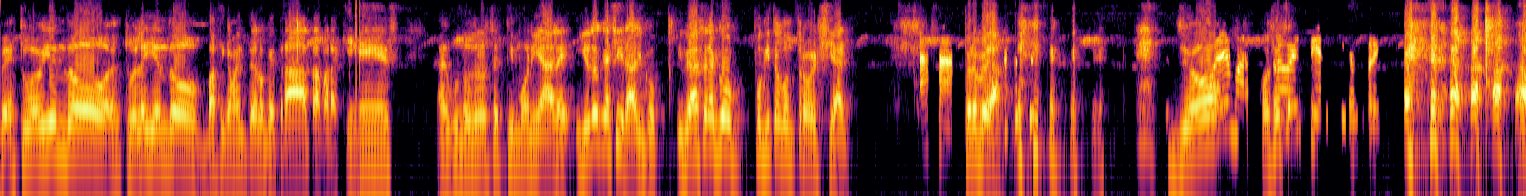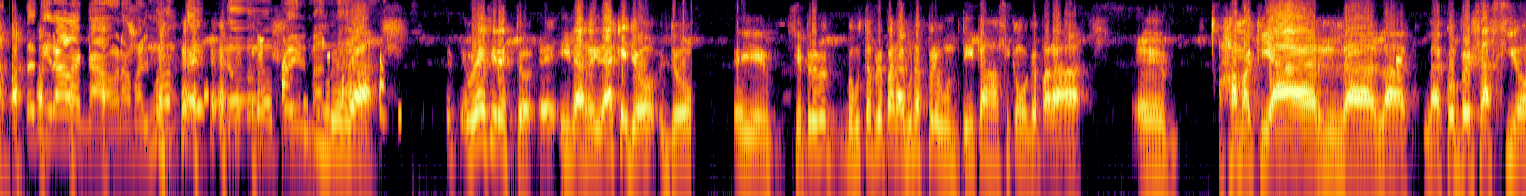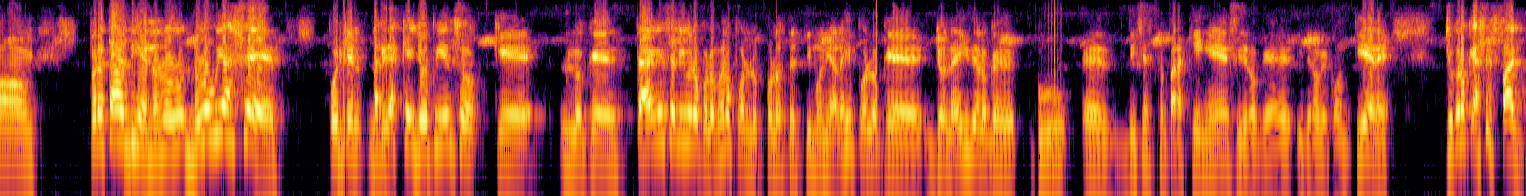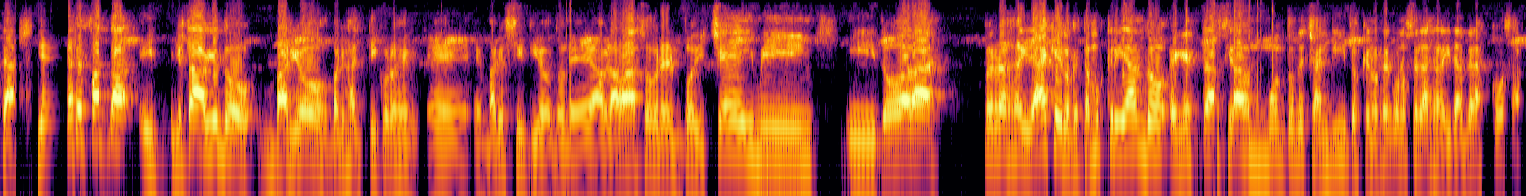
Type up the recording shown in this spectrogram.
estuve viendo, estuve leyendo básicamente lo que trata, para quién es, algunos de los testimoniales. Y yo tengo que decir algo, y voy a hacer algo un poquito controversial. Ajá. Pero mira, yo... O sea, siempre. te tiraba la cabra, Malmonte. No, no pedir más. Mira, voy a decir esto, eh, y la realidad es que yo, yo eh, siempre me gusta preparar algunas preguntitas así como que para eh, jamaquear la, la, la, conversación, pero esta vez dije, no, no, no lo voy a hacer, porque la realidad es que yo pienso que lo que está en ese libro, por lo menos por, por, los testimoniales y por lo que yo leí de lo que tú eh, dices que para quién es y de lo que, y de lo que contiene, yo creo que hace falta, y hace falta, y yo estaba viendo varios, varios artículos en, eh, en varios sitios donde hablaba sobre el body shaming y toda la... Pero la realidad es que lo que estamos criando en esta sociedad es un montón de changuitos que no reconocen la realidad de las cosas.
